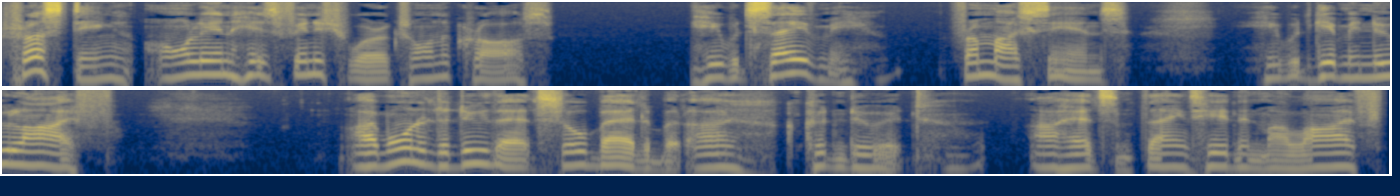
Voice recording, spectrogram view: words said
trusting only in His finished works on the cross, He would save me from my sins. He would give me new life. I wanted to do that so badly, but I couldn't do it. I had some things hidden in my life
